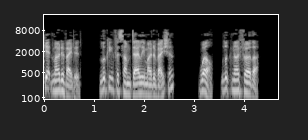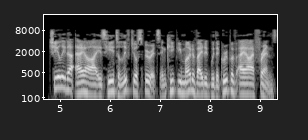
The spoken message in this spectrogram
Get motivated. Looking for some daily motivation? Well, look no further. Cheerleader AI is here to lift your spirits and keep you motivated with a group of AI friends.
